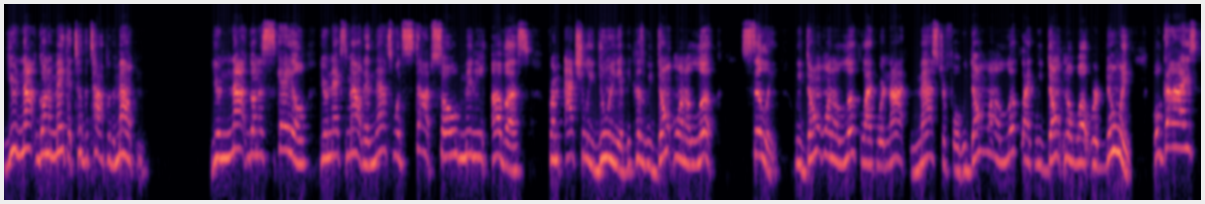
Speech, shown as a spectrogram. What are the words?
you're not going to make it to the top of the mountain. You're not going to scale your next mountain. And that's what stops so many of us from actually doing it because we don't want to look silly. We don't want to look like we're not masterful. We don't want to look like we don't know what we're doing. Well, guys,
